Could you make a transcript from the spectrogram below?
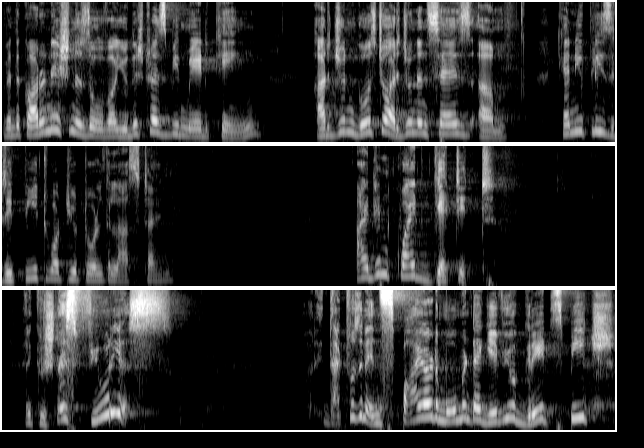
when the coronation is over, Yudhishthira has been made king. Arjun goes to Arjun and says, um, Can you please repeat what you told the last time? I didn't quite get it. And Krishna is furious. That was an inspired moment. I gave you a great speech.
